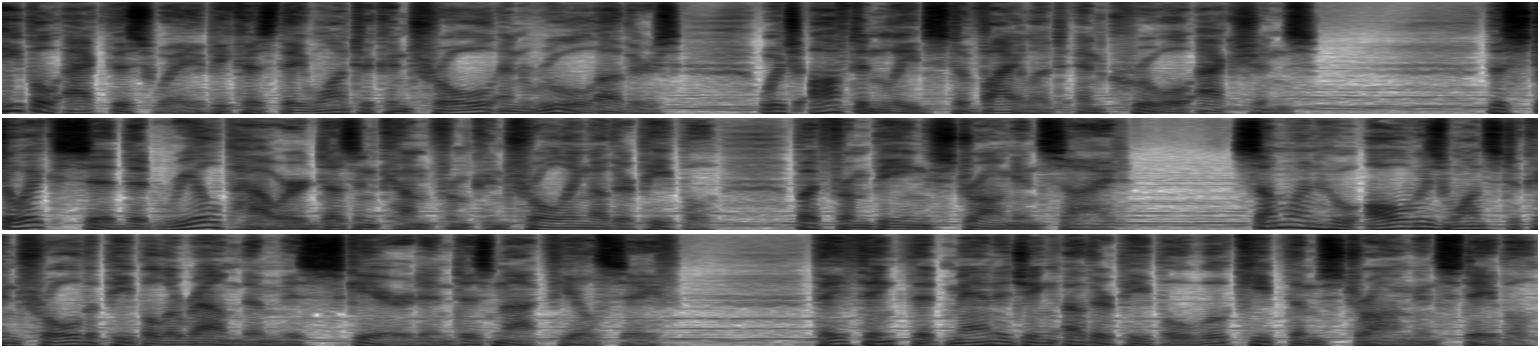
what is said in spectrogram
People act this way because they want to control and rule others, which often leads to violent and cruel actions. The Stoics said that real power doesn't come from controlling other people, but from being strong inside. Someone who always wants to control the people around them is scared and does not feel safe. They think that managing other people will keep them strong and stable.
